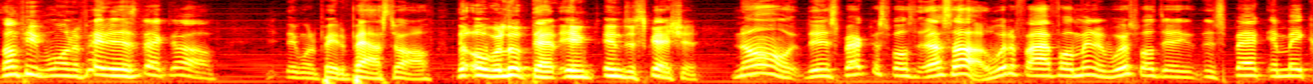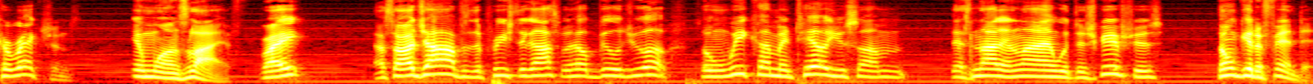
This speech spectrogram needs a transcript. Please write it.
Some people want to pay the inspector off. They want to pay the pastor off to overlook that in, indiscretion. No, the inspector's supposed to, that's us. We're the fivefold ministry. We're supposed to inspect and make corrections in one's life, right? That's our job is to preach the gospel, help build you up. So when we come and tell you something that's not in line with the scriptures, don't get offended.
